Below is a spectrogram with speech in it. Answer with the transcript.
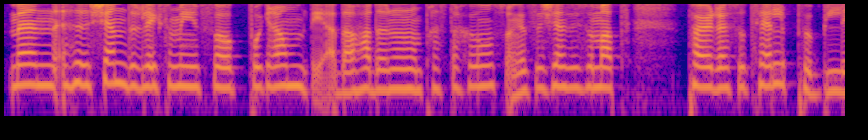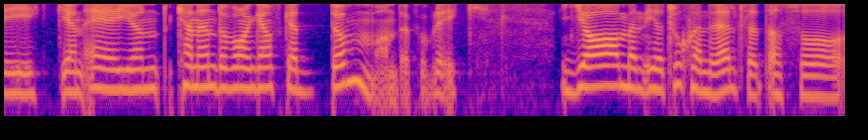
Men hur kände du liksom inför programledare? Hade du någon prestationsångest? Det känns ju som att Paradise Hotel-publiken ju kan ändå vara en ganska dömande publik. Ja, men jag tror generellt sett alltså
